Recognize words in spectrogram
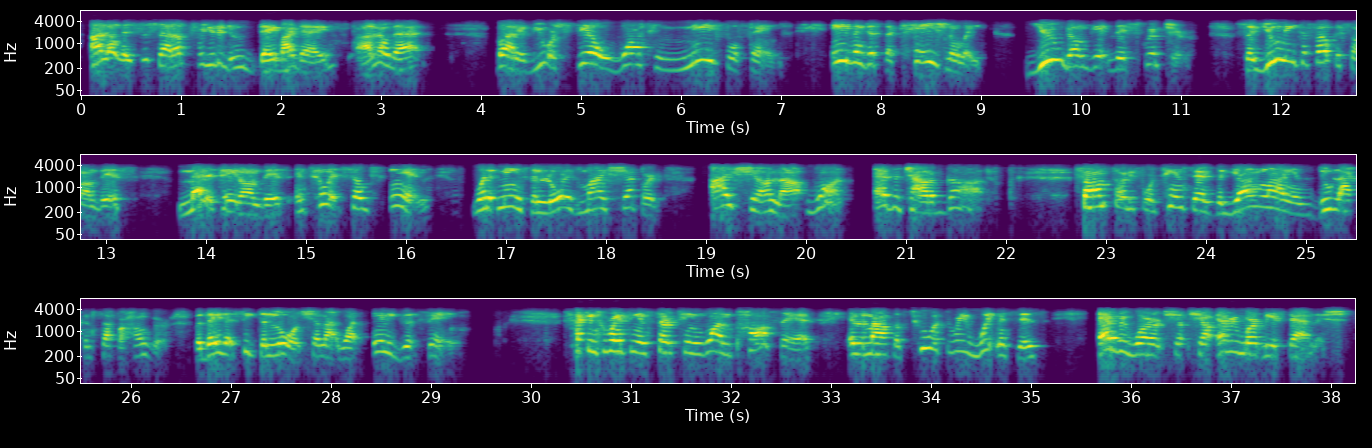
I know this is set up for you to do day by day. I know that. But if you are still wanting needful things, even just occasionally, you don't get this scripture. So you need to focus on this, meditate on this until it soaks in what it means. The Lord is my shepherd. I shall not want as a child of God. Psalm 34:10 says, "The young lions do lack and suffer hunger, but they that seek the Lord shall not want any good thing." 2 Corinthians 13:1, Paul says, "In the mouth of two or three witnesses, every word shall, shall every word be established."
